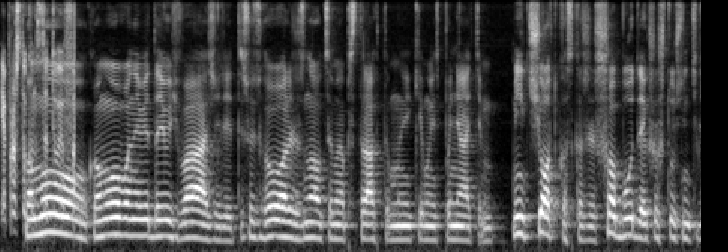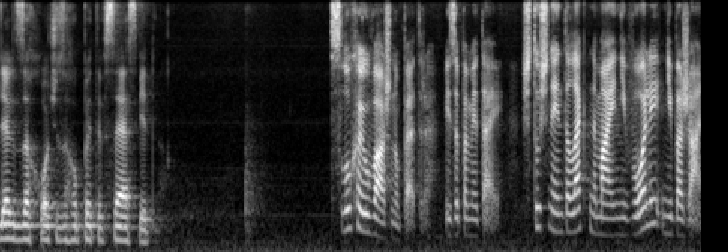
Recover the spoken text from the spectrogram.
Я просто констатую. Кому, кому вони віддають важелі? Ти щось говориш знов цими абстрактами, якимись поняттями. Мені чітко скажи, що буде, якщо штучний інтелект захоче захопити всесвіт? Слухай уважно, Петре, і запам'ятай. Штучний інтелект не має ні волі, ні бажань.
